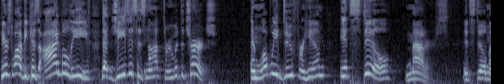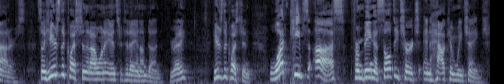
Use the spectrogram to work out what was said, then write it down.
Here's why because I believe that Jesus is not through with the church. And what we do for him, it still matters. It still matters. So here's the question that I want to answer today, and I'm done. You ready? Here's the question what keeps us from being a salty church and how can we change?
